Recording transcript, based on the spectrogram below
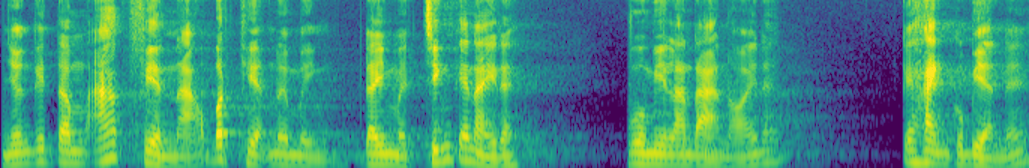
Những cái tâm ác phiền não bất thiện nơi mình. Đây mà chính cái này đây vua mi lan đà nói đấy, cái hạnh của biển đấy,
